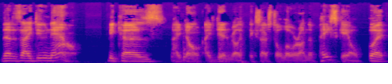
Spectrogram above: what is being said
than as I do now because I don't, I didn't really because I was still lower on the pay scale. But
